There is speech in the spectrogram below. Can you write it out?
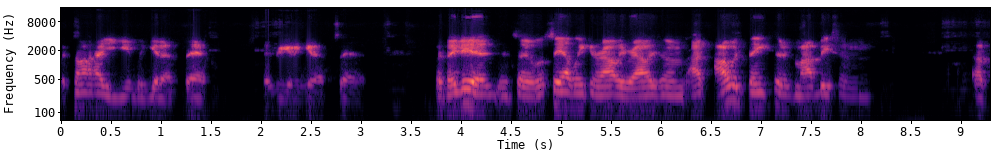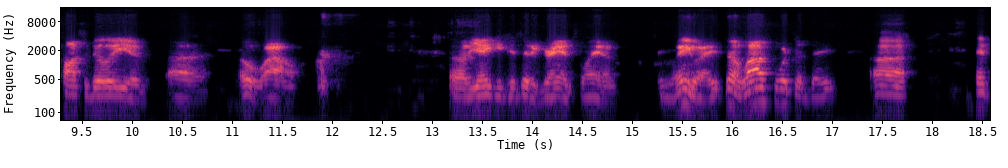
It's not how you usually get upset if you're to get upset, but they did, and so we'll see how Lincoln Riley rallies them. I I would think there might be some a possibility of uh, oh wow, uh, the Yankees just hit a grand slam. Anyway, so live sports update. Uh, if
